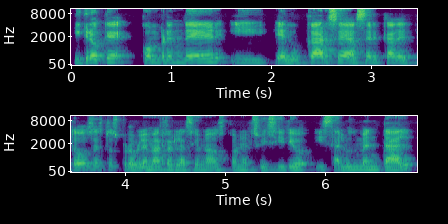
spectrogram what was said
Y creo que comprender y educarse acerca de todos estos problemas relacionados con el suicidio y salud mental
